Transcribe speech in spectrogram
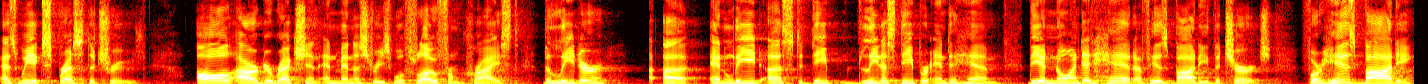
as we express the truth. All our direction and ministries will flow from Christ, the leader, uh, and lead us to deep, lead us deeper into Him, the anointed head of His body, the church. For His body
